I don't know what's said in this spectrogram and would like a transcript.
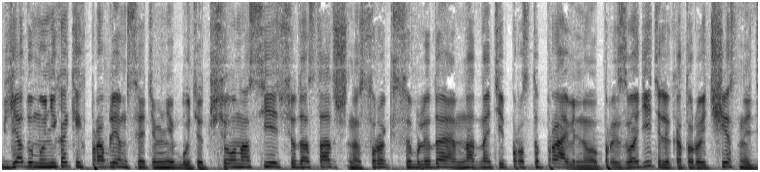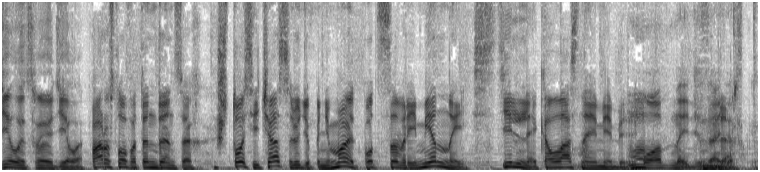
я думаю, никаких проблем с этим не будет. Все у нас есть, все достаточно, сроки соблюдаем. Надо найти просто правильного производителя, который честно делает свое дело. Пару слов о тенденциях. Что сейчас люди понимают под современной, стильной, классной мебелью? Модной, дизайнерской.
